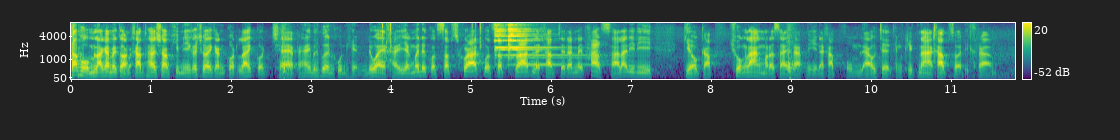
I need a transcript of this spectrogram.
ครับผมลากันไปก่อนครับ ถ้าชอบคลิปนี้ก็ช่วยกันกดไลค์กดแชร์ไปให้เพื่อนๆคุณเห็นด้วย ใครยังไม่ได้กด subscribe กด subscribe เลยครับ จะได้ไม่พลาดสาระดีๆ เกี่ยวกับช่วงล่างมอเตอร์ไซค์แบบนี้นะครับผมแล้วเจอกันคลิปหน้าครับ สวัสดีครับ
